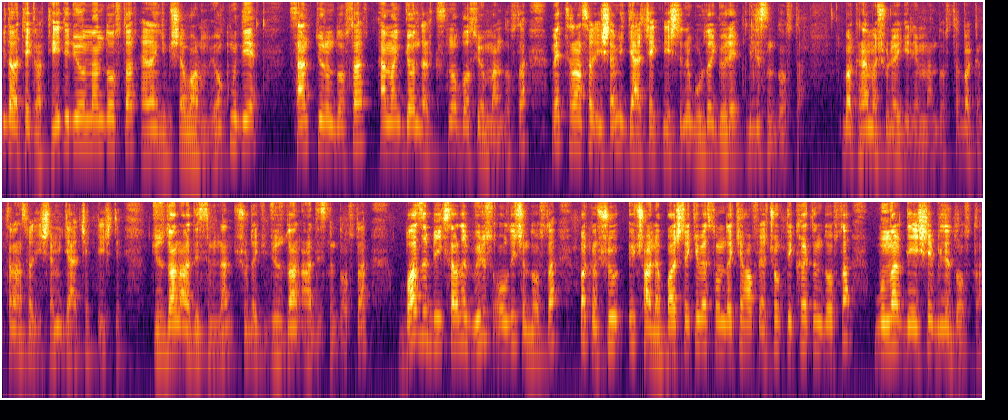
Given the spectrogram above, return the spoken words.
Bir daha tekrar teyit ediyorum ben dostlar. Herhangi bir şey var mı yok mu diye. Send diyorum dostlar. Hemen gönder kısmına basıyorum ben dostlar. Ve transfer işlemi gerçekleştiğini burada görebilirsiniz dostlar. Bakın hemen şuraya geleyim ben dostlar. Bakın transfer işlemi gerçekleşti. Cüzdan adresimden şuradaki cüzdan adresini dostlar. Bazı bilgisayarda virüs olduğu için dostlar bakın şu 3 hane baştaki ve sondaki harflere çok dikkat edin dostlar. Bunlar değişebilir dostlar.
